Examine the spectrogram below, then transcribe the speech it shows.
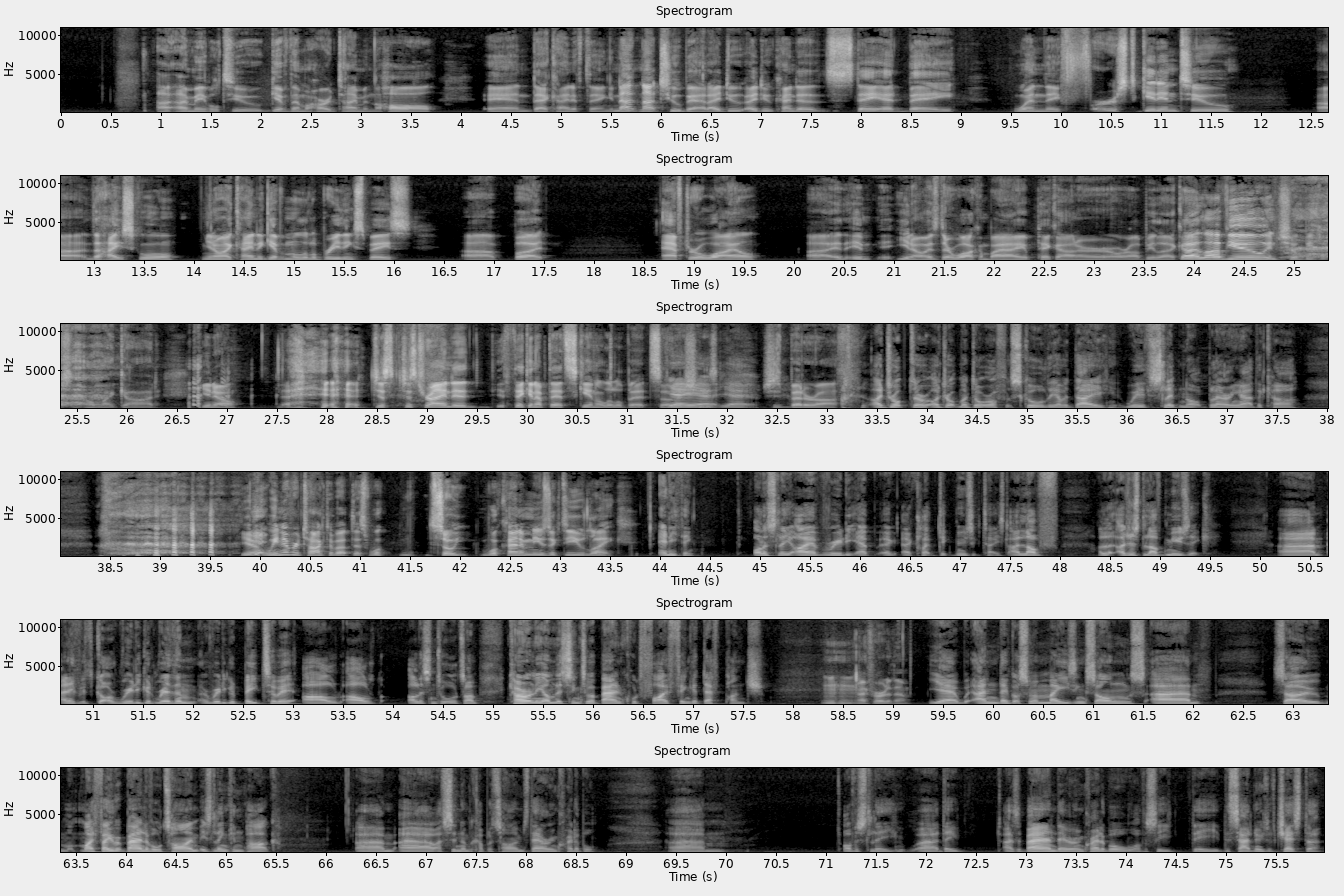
I, I'm able to give them a hard time in the hall and that kind of thing. Not not too bad. I do I do kind of stay at bay when they first get into uh, the high school. You know, I kind of give them a little breathing space, uh, but after a while, uh, it, it, you know, as they're walking by, I pick on her, or I'll be like, "I love you," and she'll be just like, "Oh my god," you know. just just trying to thicken up that skin a little bit so Yeah, that yeah, she's yeah. she's better off. I dropped her. I dropped my daughter off at school the other day with Slipknot blaring out of the car. Yeah, we never talked about this. What so what kind of music do you like? Anything, honestly, I have really ep- eclectic music taste. I love, I, I just love music, um, and if it's got a really good rhythm, a really good beat to it, I'll I'll I'll listen to all the time. Currently, I'm listening to a band called Five Finger Death Punch. hmm I've heard of them. yeah, and they've got some amazing songs. Um, so my favorite band of all time is Linkin Park. Um, uh, I've seen them a couple of times. They're incredible. Um, obviously, uh, they as a band they were incredible. Obviously, the the sad news of Chester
